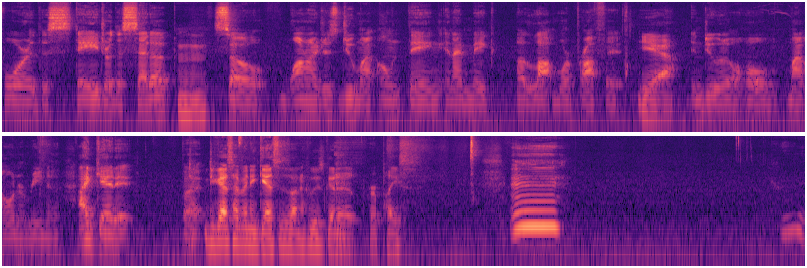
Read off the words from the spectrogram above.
for the stage or the setup. Mhm. So why don't I just do my own thing and I make a lot more profit Yeah. and do a whole my own arena. I get it, but Do you guys have any guesses on who's gonna replace? Mm. Who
